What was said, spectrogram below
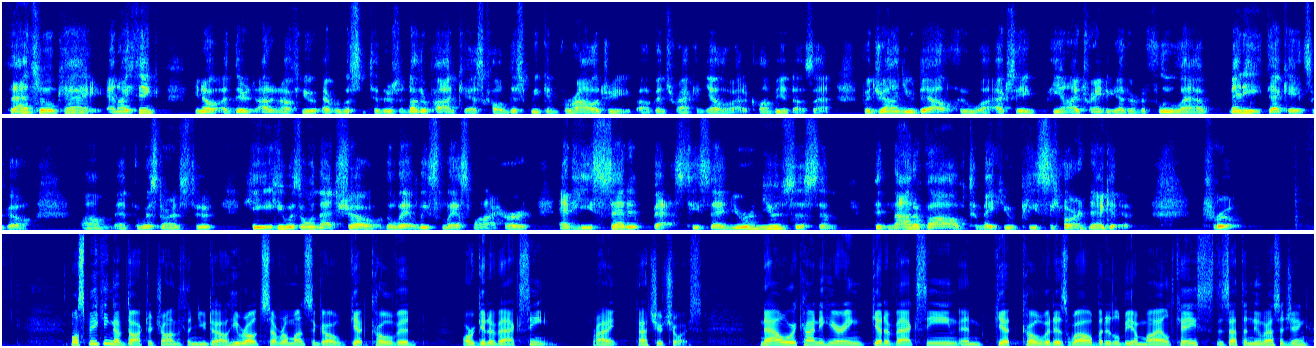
that's okay. And I think, you know, there, I don't know if you ever listened to, there's another podcast called This Week in Virology. Uh, Vince Racaniello out of Columbia does that. But John Yewdell, who uh, actually, he and I trained together in a flu lab many decades ago um, at the Wistar Institute, he, he was on that show, the at least the last one I heard, and he said it best. He said, Your immune system did not evolve to make you PCR negative. True. Well, speaking of Dr. Jonathan Yewdell, he wrote several months ago get COVID or get a vaccine, right? That's your choice. Now we're kind of hearing get a vaccine and get COVID as well, but it'll be a mild case. Is that the new messaging?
